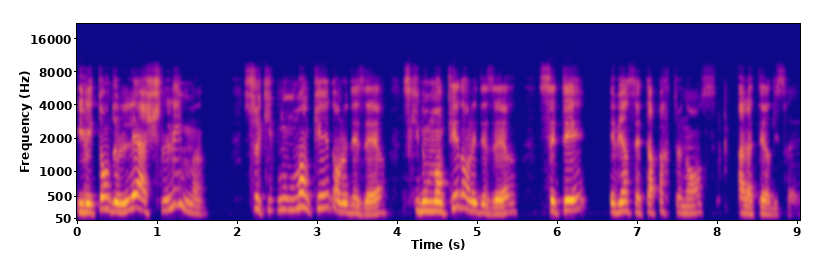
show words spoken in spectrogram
il est temps de l'éachlim. Ce qui nous manquait dans le désert, ce qui nous manquait dans les déserts, c'était eh bien cette appartenance à la terre d'Israël.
